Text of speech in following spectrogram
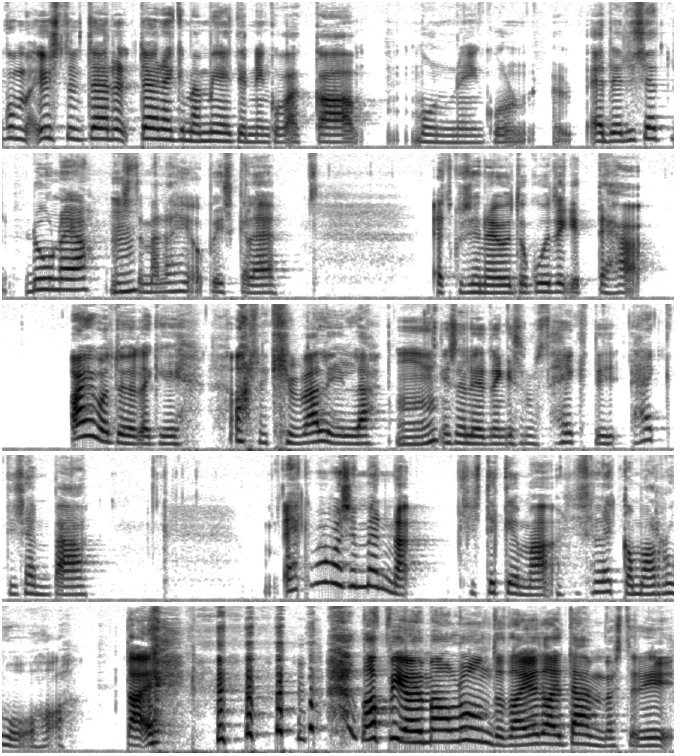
kun just nyt töiden- töinäkin mä mietin niin kuin vaikka mun niin kuin edellisiä duuneja, Mm. mistä mä lähdin opiskelemaan, että kun siinä joutui kuitenkin tehdä aivotyötäkin ainakin välillä, Mm. ja se oli jotenkin semmoista hekti, hektisempää. Ehkä mä voisin mennä siis tekemään, siis leikkaamaan ruohoa. Tai lapioimaan lunta tai jotain tämmöistä, niin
